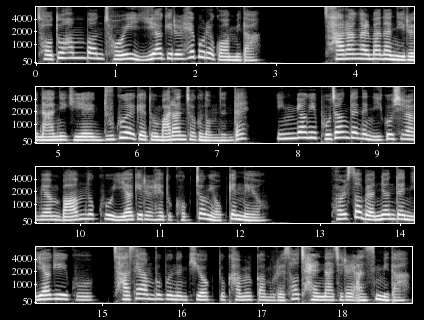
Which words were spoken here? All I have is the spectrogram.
저도 한번 저희 이야기를 해보려고 합니다. 자랑할 만한 일은 아니기에 누구에게도 말한 적은 없는데 익명이 보장되는 이곳이라면 마음 놓고 이야기를 해도 걱정이 없겠네요. 벌써 몇 년 된 이야기이고 자세한 부분은 기억도 가물가물해서 잘 나지를 않습니다.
